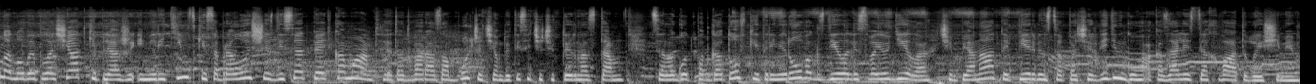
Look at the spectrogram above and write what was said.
на новой площадке пляжи Имеретинский собралось 65 команд. Это два раза больше, чем в 2014 Целый год подготовки и тренировок сделали свое дело. Чемпионаты, первенства по черлидингу оказались захватывающими.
